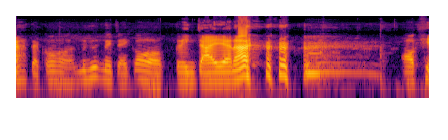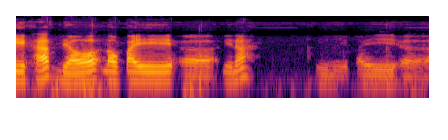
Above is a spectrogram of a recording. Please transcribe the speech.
นะ แต่ก็ลึกๆในใจก็เกรงใจอะนะ โอเคครับ เดี๋ยวเราไปเอ่อนี่นะนี่นี่ไปเอ่อ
